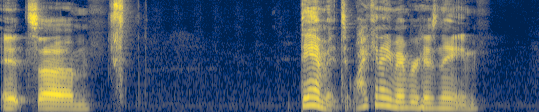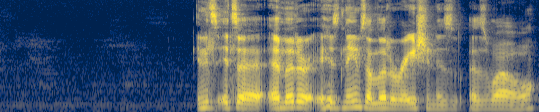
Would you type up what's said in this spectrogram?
It's um, damn it, why can't I remember his name? And it's it's a, a liter- his name's alliteration as as well.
